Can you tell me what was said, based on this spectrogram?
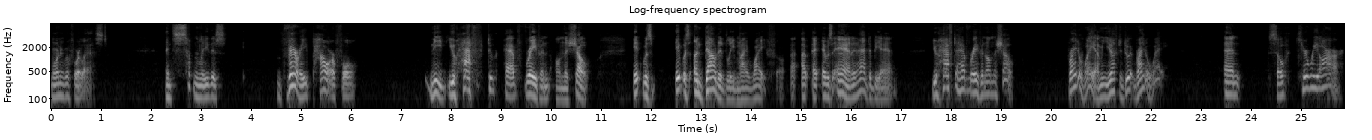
morning before last, and suddenly this very powerful need. You have to have Raven on the show. It was it was undoubtedly my wife. I, I, it was Anne. It had to be Anne. You have to have Raven on the show right away. I mean, you have to do it right away. And so here we are.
